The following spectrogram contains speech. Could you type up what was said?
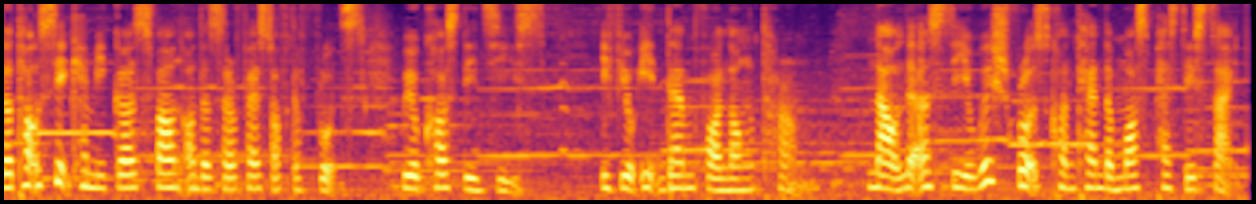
the toxic chemicals found on the surface of the fruits will cause disease if you eat them for long term. Now let us see which fruits contain the most pesticide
